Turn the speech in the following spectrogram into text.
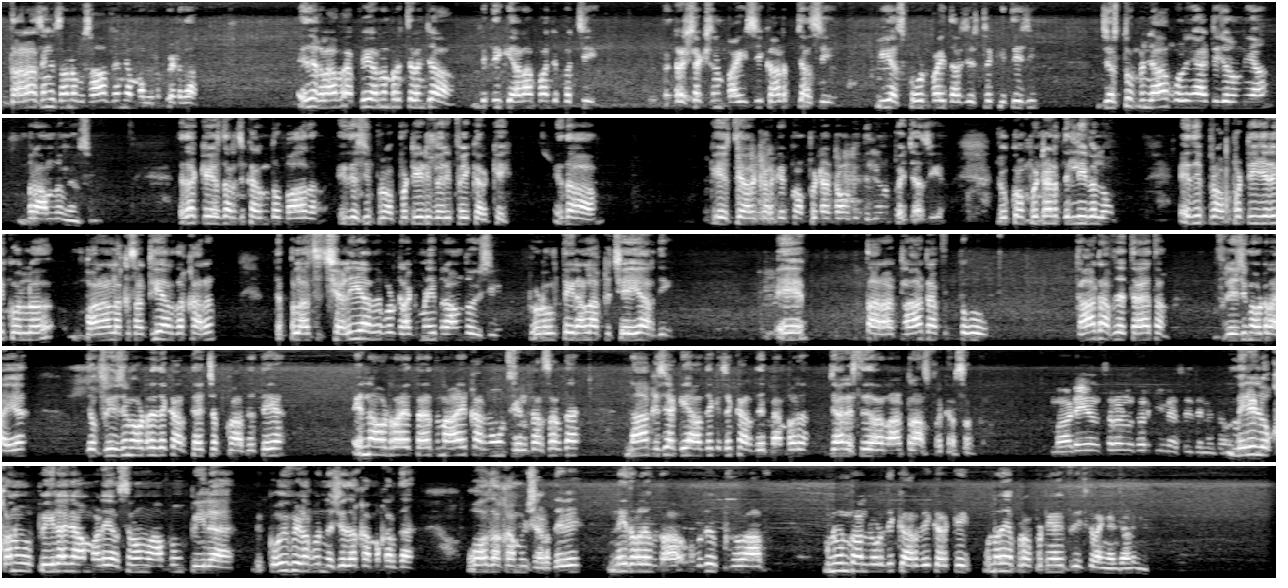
ਦਾਰਾ ਸਿੰਘ ਸਾਨੂੰ ਸਾਹਿਬ ਸਿੰਘ ਮੱਲਣ ਪਿੰਡ ਦਾ। ਇਹਦੇ ਖਿਲਾਫ ਐਫਆਈਆਰ ਨੰਬਰ 54 ਮਿਤੀ 11525 ਇੰਟਰਸੈਕਸ਼ਨ ਪਾਈ ਸੀ 85 ਪੀਐਸ ਕੋਡ ਪਾਈ ਦਰਜ ਰਜਿਸਟਰ ਕੀਤੀ ਸੀ। ਜਿਸ ਤੋਂ 50 ਗੋਲੀਆਂ ਐਟੀ ਦੀਆਂ ਬਰਾਮਦ ਹੋਈਆਂ ਸੀ। ਇਹਦਾ ਕੇਸ ਦਰਜ ਕਰਨ ਤੋਂ ਬਾਅਦ ਇਹਦੀ ਅਸੀਂ ਪ੍ਰਾਪਰਟੀ ਜਿਹੜੀ ਵੈਰੀਫਾਈ ਕਰਕੇ ਇਹਦਾ ਕੇਸ ਤਿਆਰ ਕਰਕੇ ਕੰਪੀਟੈਂਟ ਆਉਂਦੀ ਦਿੱਲੀ ਨੂੰ ਭੇਜਿਆ ਸੀ ਜੋ ਕੰਪੀਟੈਂਟ ਦਿੱਲੀ ਵੱਲੋਂ ਇਹਦੀ ਪ੍ਰਾਪਰਟੀ ਜਿਹੜੀ ਕੁੱਲ 12 ਲੱਖ 60 ਹਜ਼ਾਰ ਦਾ ਘਰ ਤੇ ਪਲੱਸ 46 ਹਜ਼ਾਰ ਦੇ ਕੋਲ ਡਰੱਗ ਮਨੀ ਬਰਾਮਦ ਹੋਈ ਸੀ। ਟੋਟਲ 13 ਲੱਖ 6 ਹਜ਼ਾਰ ਦੀ। ਇਹ ਧਾਰਾ 68 ਐਫ ਤੋਂ 68 ਐਫ ਦੇ ਤਹਿਤ ਫ੍ਰੀਜ਼ਿੰਗ ਆਰਡਰ ਆਏ ਆ। ਜੋ ਫ੍ਰੀਜ਼ਿੰਗ ਆਰਡਰ ਦੇ ਘਰ ਤੇ ਚਪਕਾ ਦਿੱਤੇ ਆ। ਇਹਨਾਂ ਆਰਡਰ ਦੇ ਤਹਿਤ ਨਾ ਇਹ ਘਰ ਨੂੰ ਸੇਲ ਕਰ ਸਕਦਾ ਨਾ ਕਿਸੇ ਅੱਗੇ ਆਪਦੇ ਕਿਸੇ ਘਰ ਦੇ ਮੈਂਬਰ ਜਾਂ ਰਿਸ਼ਤੇਦਾਰ ਨਾਲ ਟਰਾਂਸਫਰ ਕਰ ਸਕਦਾ। ਮਾੜੇ ਅਨਸਰਾਂ ਨੂੰ ਸਰ ਕੀ ਮੈਸੇਜ ਦੇਣਾ ਚਾਹੁੰਦੇ ਮੇਰੀ ਲੋਕਾਂ ਨੂੰ ਅਪੀਲ ਹੈ ਜਾਂ ਮਾੜੇ ਅਸਰਾਂ ਨੂੰ ਆਪ ਨੂੰ ਅਪੀਲ ਹੈ ਵੀ ਕੋਈ ਵੀ ਜਿਹੜਾ ਕੋਈ ਨਸ਼ੇ ਦਾ ਕੰਮ ਕਰਦਾ ਉਹ ਆਪਦਾ ਕੰਮ ਛੱਡ ਦੇਵੇ। ਨਹੀਂ ਤਾਂ ਉਹਦੇ ਉਹਦੇ ਖਿਲਾਫ ਕਾਨੂੰਨ ਦਾ ਲੋੜ ਦੀ ਕਾਰਵਾਈ ਕਰਕੇ ਉਹਨਾਂ ਦੀਆਂ ਪ੍ਰਾਪਰਟੀਆਂ ਫ੍ਰੀਜ਼ ਕਰਾਈਆਂ ਜਾਣਗੀਆਂ।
